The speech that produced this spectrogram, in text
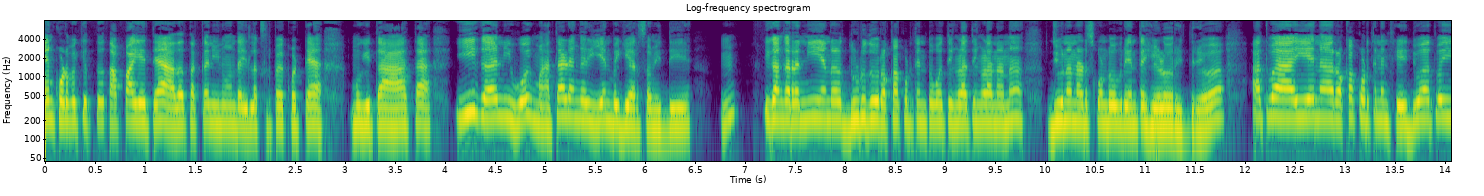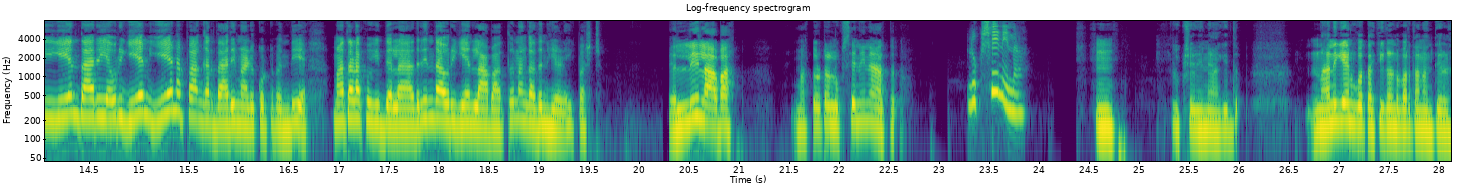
ಏನು ಕೊಡ್ಬೇಕಿತ್ತು? ತಪ್ಪಾಗೈತೆ, ಅದ ತಕ್ಕ ನೀನು ಒಂದು ಐದು ಲಕ್ಷ ರೂಪಾಯಿ ಕೊಟ್ಟೆ, ಮುಗಿತಾ, ಆತ. ಈಗ ನೀವು ಹೋಗಿ ಮಾತಾಡಂಗಾರೆ ಏನು ಬಗೆಹರಿಸಮಿದ್ದಿ ಹ್ಞೂ ಈಗ ಹಂಗಾರ ನೀ ಏನಾರ ದುಡ್ದು ರೊಕ್ಕ ಕೊಡ್ತೀನಿ ತಗೋ, ತಿಂಗಳ ತಿಂಗಳ ನಾನು ಜೀವನ ನಡ್ಸ್ಕೊಂಡು ಹೋಗ್ರಿ ಅಂತ ಹೇಳೋರಿದ್ರು ಅಥವಾ ಏನು ರೊಕ್ಕ ಕೊಡ್ತೀನಿ ಅಂತ ಹೇಳಿದ್ವಿ, ಅಥವಾ ಏನು ದಾರಿ ಅವ್ರಿಗೆ ಏನು, ಏನಪ್ಪ ಹಂಗಾರೆ ದಾರಿ ಮಾಡಿ ಕೊಟ್ಟು ಬಂದು? ಮಾತಾಡಕ್ಕೆ ಹೋಗಿದ್ದಲ್ಲ, ಅದರಿಂದ ಅವ್ರಿಗೆ ಏನು ಲಾಭ ಆಯ್ತು? ನಂಗೆ ಅದನ್ನ ಹೇಳಿ ಫಸ್ಟ್ ಎಲ್ಲಿ ಲಾಭ? ಮತ್ತೊಟ್ಟ ಲುಕ್ಸೇನೇ ಆತು. ಲುಕ್ಷೇನಿನ ಲುಕ್ಸೇನಿನೇ ಆಗಿದ್ದು. ನನಗೇನು ಗೊತ್ತು ಬರ್ತಾನ ಬರ್ತಾನಂತೇಳಿ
